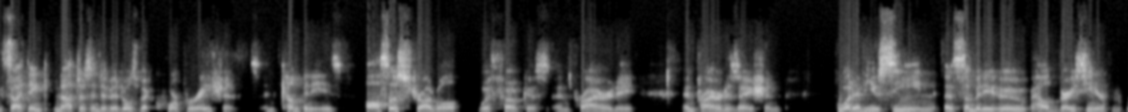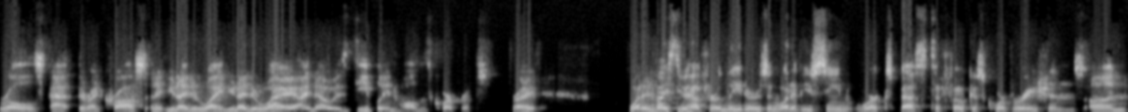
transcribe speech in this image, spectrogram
so i think not just individuals but corporations and companies also struggle with focus and priority and prioritization. What have you seen as somebody who held very senior roles at the red cross and at united way? And united way i know is deeply involved with corporates right what advice do you have for leaders and what have you seen works best to focus corporations on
